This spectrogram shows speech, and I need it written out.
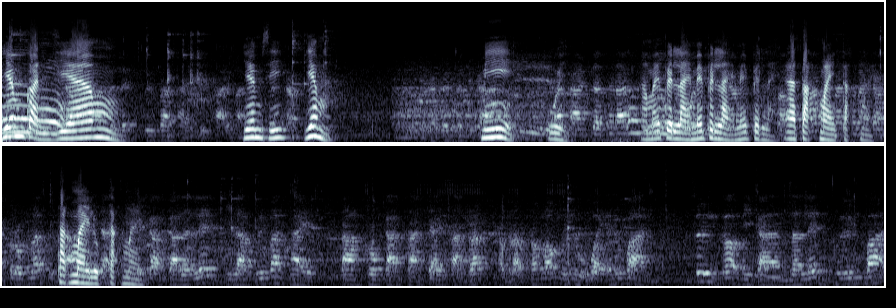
เยี่ยมก่อนเยี่ยมเล่นซื้อบ้านไทยสุดท้ายมาเยี่ยมสิ เยี่ยม มี อุ้ยอะไม่เป็นไรไม่เป็นไรไม่เป็นไรอะตักใหม่ตักใหม่ ตักใหม่ลูกตักใหม่กิจรรการละเล่นกีฬาพื้นบ้านไทยตามโครงการสารใจสารรักสำหรับน้องๆหนูๆวัยอนุบาลซึ่งก็มีการละเล่นพื้นบ้าน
